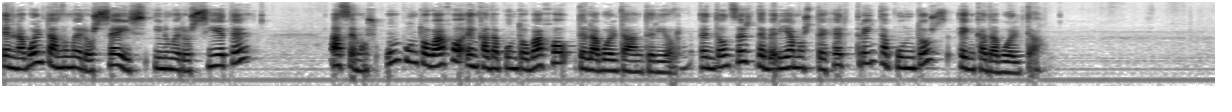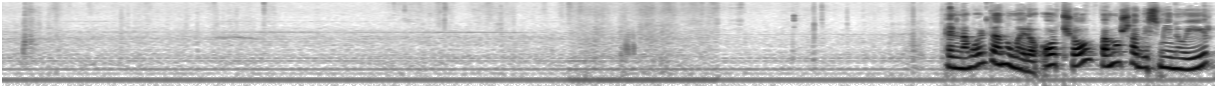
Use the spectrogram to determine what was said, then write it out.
En la vuelta número 6 y número 7 hacemos un punto bajo en cada punto bajo de la vuelta anterior. Entonces deberíamos tejer 30 puntos en cada vuelta. En la vuelta número 8 vamos a disminuir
